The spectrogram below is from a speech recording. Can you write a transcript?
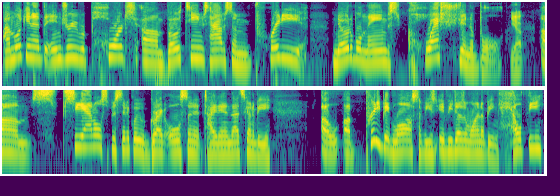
I'm looking at the injury report. Um, both teams have some pretty notable names questionable. yep. S- Seattle specifically with Greg Olsen at tight end. That's going to be a, a pretty big loss if he's if he doesn't wind up being healthy.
